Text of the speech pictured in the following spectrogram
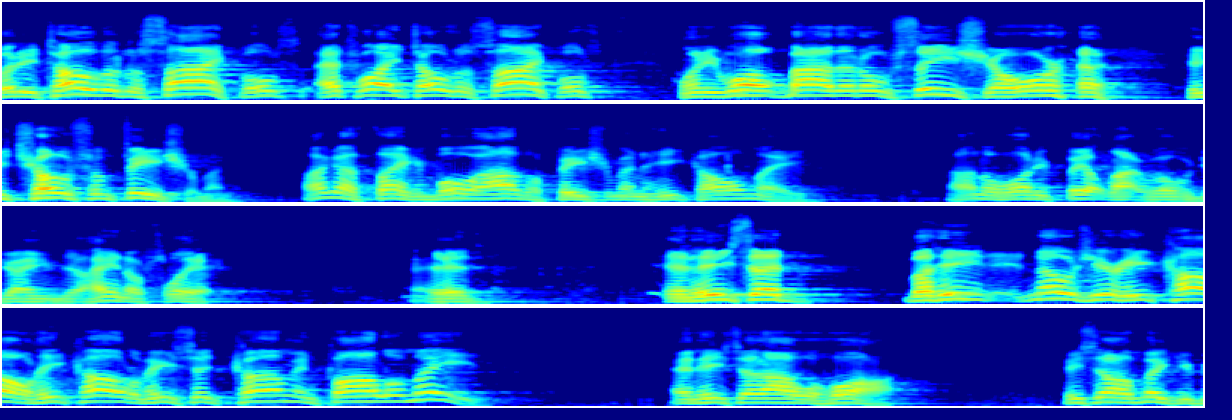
But he told the disciples, that's why he told the disciples when he walked by that old seashore, he chose some fishermen. I got to thinking, boy, I was a fisherman and he called me. I know what he felt like with old James. I ain't no slick. And, and he said, but he knows here he called. He called him. He said, Come and follow me. And he said, I will what? He said, I'll make you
